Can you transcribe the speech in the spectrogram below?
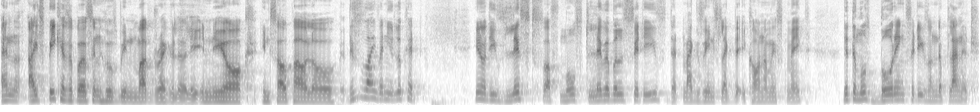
and I speak as a person who's been mugged regularly in New York, in Sao Paulo. This is why when you look at you know, these lists of most livable cities that magazines like The Economist make, they're the most boring cities on the planet.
